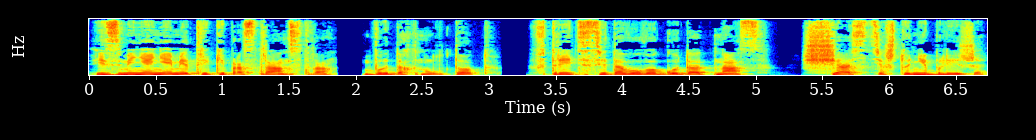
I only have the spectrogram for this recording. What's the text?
«Изменение метрики пространства», — выдохнул тот. «В третье светового года от нас. Счастье, что не ближе,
